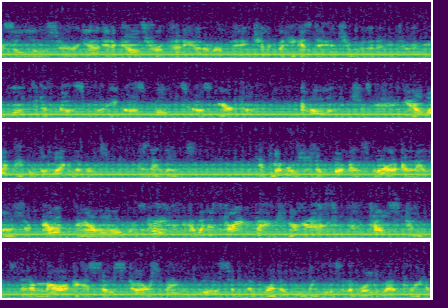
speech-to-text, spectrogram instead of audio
is a loser. Yeah, it accounts for a penny out of her paycheck, but he gets to hit you with it anytime he wants. It doesn't cost money. It costs votes. It costs airtime. Column inches. You know why people don't like liberals? Because they lose. If liberals are so fucking smart, how come they lose so goddamn always? Hey. And with a straight face, you're gonna tell students that America is so star-spangled awesome that we're the only ones in the world who have freedom?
